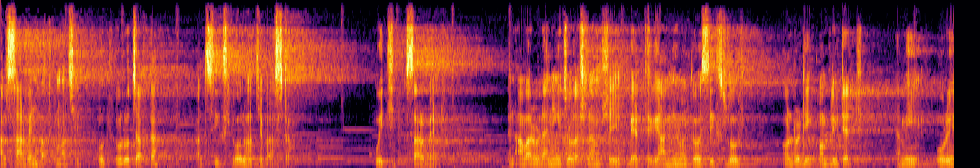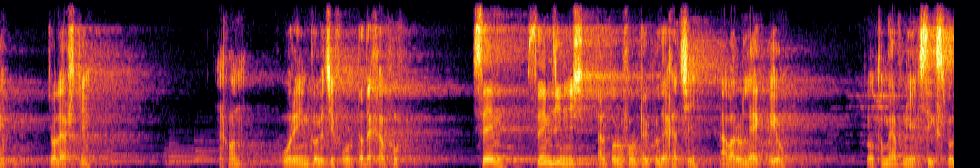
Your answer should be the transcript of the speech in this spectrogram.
আর সার্ভেন্ট বাথরুম আছে। ফোর্থ ফ্লোরও চারটা আর সিক্স ফ্লোরে হচ্ছে পাঁচটা উইথ সার্ভেন্ট আবারও ডাইনিংয়ে চলে আসলাম সেই বেড থেকে। আমি হয়তো সিক্স ফ্লোর অলরেডি কমপ্লিটেড আমি পরে চলে আসছি। এখন ফোরে ইন করেছি ফোরটা দেখাবো। সেম সেম জিনিস, তারপরও ফোরটা একটু দেখাচ্ছি। আবারও লেগ ভিউ প্রথমে আপনি সিক্স ফ্লোর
